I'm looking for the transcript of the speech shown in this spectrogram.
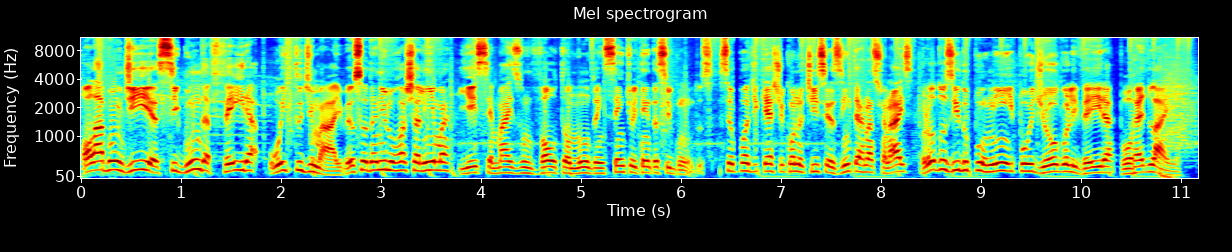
Olá, bom dia. Segunda-feira, 8 de maio. Eu sou Danilo Rocha Lima e esse é mais um Volta ao Mundo em 180 segundos. Seu podcast com notícias internacionais, produzido por mim e por Diogo Oliveira, por Headline.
